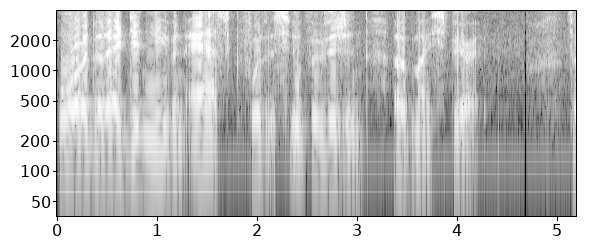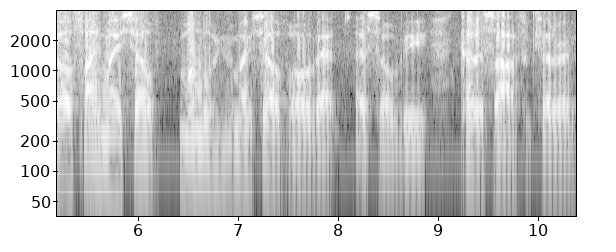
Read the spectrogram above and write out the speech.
or that I didn't even ask for the supervision of my spirit. So I'll find myself mumbling to myself, oh, that SOB, cut us off, etc.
